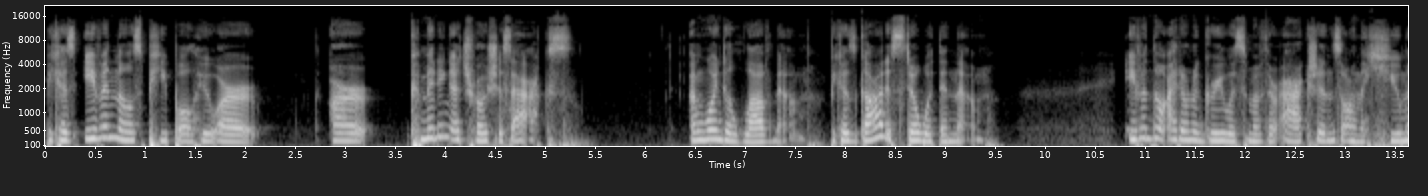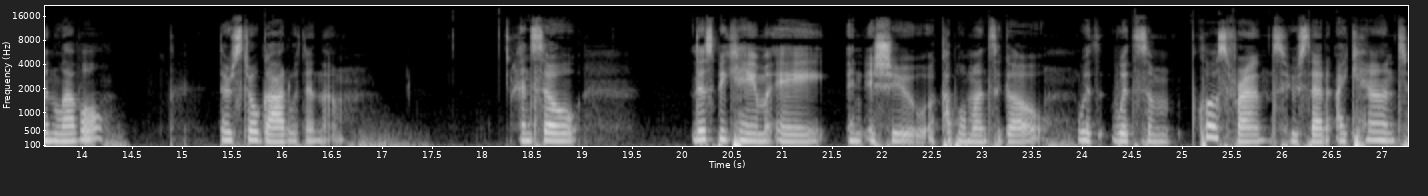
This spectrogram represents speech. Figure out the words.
because even those people who are are committing atrocious acts I'm going to love them because God is still within them. Even though I don't agree with some of their actions on the human level, there's still God within them. And so this became a an issue a couple months ago with with some close friends who said I can't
